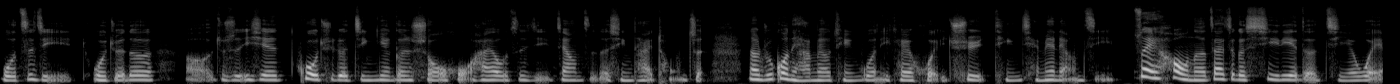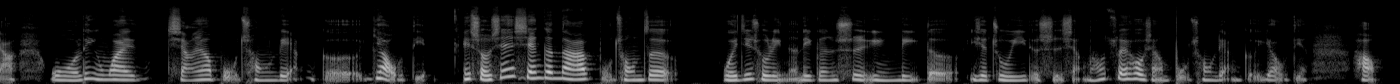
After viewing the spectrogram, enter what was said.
我自己我觉得，呃，就是一些过去的经验跟收获，还有自己这样子的心态统整。那如果你还没有听过，你可以回去听前面两集。最后呢，在这个系列的结尾啊，我另外想要补充两个要点。诶，首先先跟大家补充这危机处理能力跟适应力的一些注意的事项，然后最后想补充两个要点。好。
